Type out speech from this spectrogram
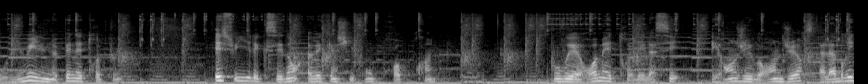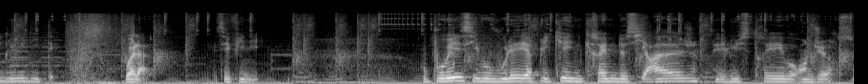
ou l'huile ne pénètre plus, essuyez l'excédent avec un chiffon propre. Remettre les lacets et ranger vos rangers à l'abri de l'humidité. Voilà, c'est fini. Vous pouvez, si vous voulez, appliquer une crème de cirage et lustrer vos rangers.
